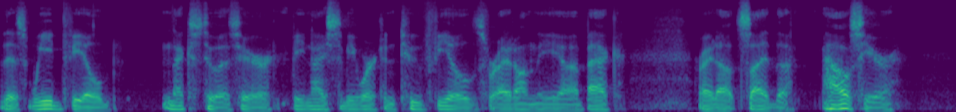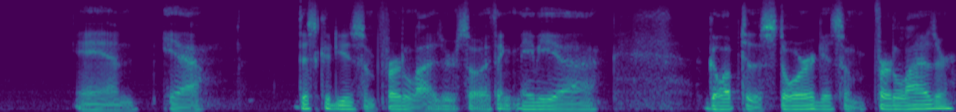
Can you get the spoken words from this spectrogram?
this weed field next to us here. Be nice to be working two fields right on the uh, back, right outside the house here. And yeah, this could use some fertilizer. So I think maybe uh, go up to the store, get some fertilizer.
